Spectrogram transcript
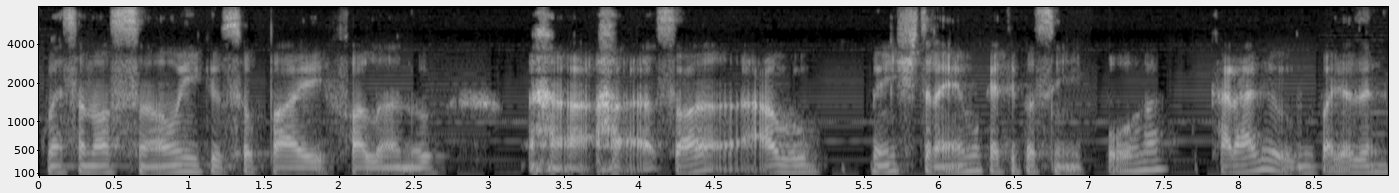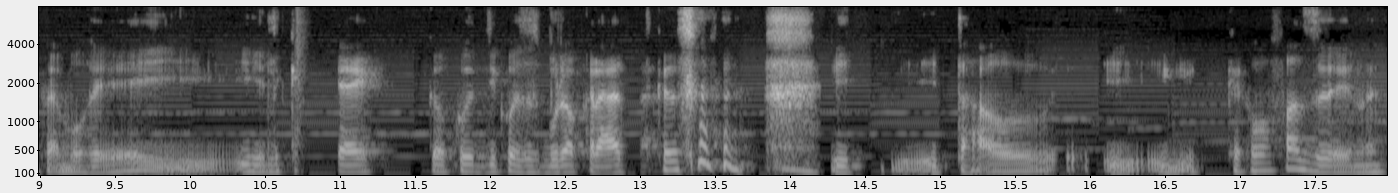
com essa noção e que o seu pai falando só algo bem extremo, que é tipo assim, porra, caralho, meu pai dizendo que vai morrer e, e ele quer que eu cuide de coisas burocráticas e, e tal, e o que é que eu vou fazer, né?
